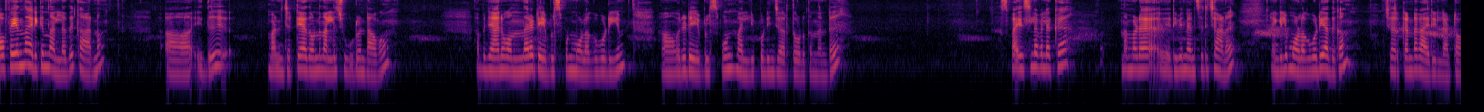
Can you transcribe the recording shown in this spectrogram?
ഓഫ് ചെയ്യുന്നതായിരിക്കും നല്ലത്. കാരണം ഇത് മൺചട്ടി ആയതുകൊണ്ട് നല്ല ചൂടുണ്ടാവും. അപ്പോൾ ഞാൻ ഒന്നര ടേബിൾ സ്പൂൺ മുളക് പൊടിയും ഒരു ടേബിൾ സ്പൂൺ മല്ലിപ്പൊടിയും ചേർത്ത് കൊടുക്കുന്നുണ്ട്. സ്പൈസ് ലെവലൊക്കെ നമ്മുടെ എരിവിനനുസരിച്ചാണ്. എങ്കിലും മുളക് പൊടി അധികം ചേർക്കേണ്ട കാര്യമില്ല കേട്ടോ.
